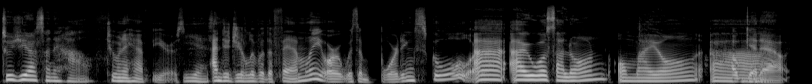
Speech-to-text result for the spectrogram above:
two years and a half. Two and a half years. Yes. And did you live with a family or it was a boarding school? Or, I, I was alone on my own. Uh, oh, get out.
